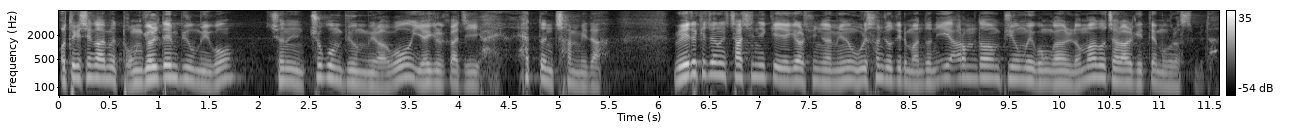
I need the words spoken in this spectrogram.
어떻게 생각하면 동결된 비움이고 저는 죽은 비움이라고 얘기를까지 했던 차입니다. 왜 이렇게 저는 자신 있게 얘기할 수 있냐면 우리 선조들이 만든 이 아름다운 비움의 공간을 너무나도 잘 알기 때문에 그렇습니다.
